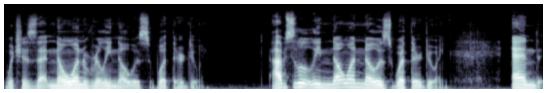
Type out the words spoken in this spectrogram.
which is that no one really knows what they're doing. Absolutely no one knows what they're doing. And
